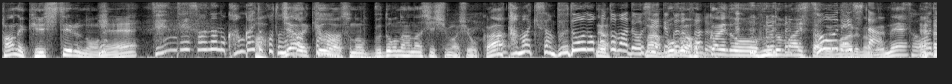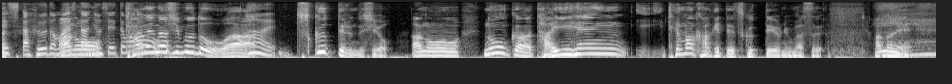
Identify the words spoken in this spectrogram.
種消してるのね全然そんなの考えたことあじゃあなかった。今日はそのブドウの話しましょうか玉木さん、ぶどうのことまで教えてくださる。まあ僕は北海道フードマイスターでもあるのでねそうでした。そうでした。フードマイスターに教えてもらおう。種なしぶどうははい作ってるんですよ。あの農家は大変手間かけて作っております。あのね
